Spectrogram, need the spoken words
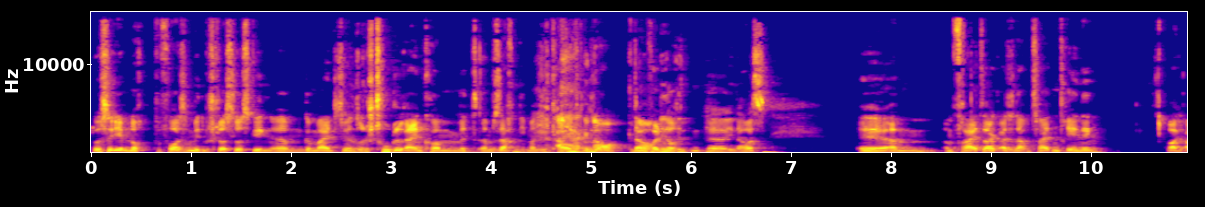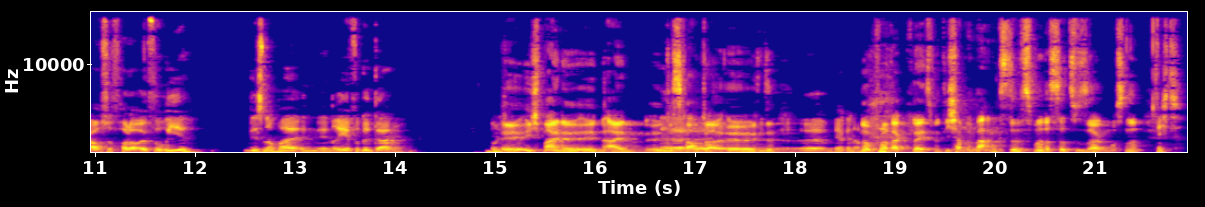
Du hast ja eben noch, bevor es mit dem Schloss losging, ähm, gemeint, dass wir in so einen Strudel reinkommen mit ähm, Sachen, die man sich Ah, kauft. ja, und genau, So. genau. Darauf wollte ich noch äh, hinaus. Äh, am, am Freitag, also nach dem zweiten Training, war ich auch so voller Euphorie. Wir sind nochmal in, in Rewe gegangen. Äh, ich meine, in einen äh, Discounter. Äh, äh, ja, genau. no Product Placement. Ich habe immer Angst, dass man das dazu sagen muss, ne? Echt?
